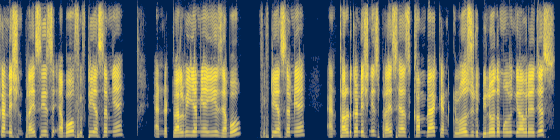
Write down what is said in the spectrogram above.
condition price is above 50 SMA and 12 EMA is above 50 SMA and third condition is price has come back and closed below the moving averages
